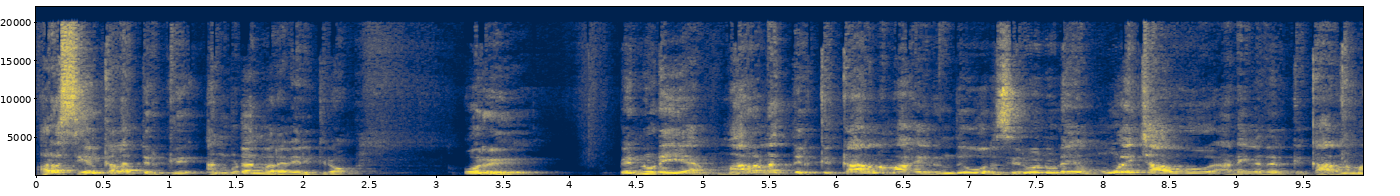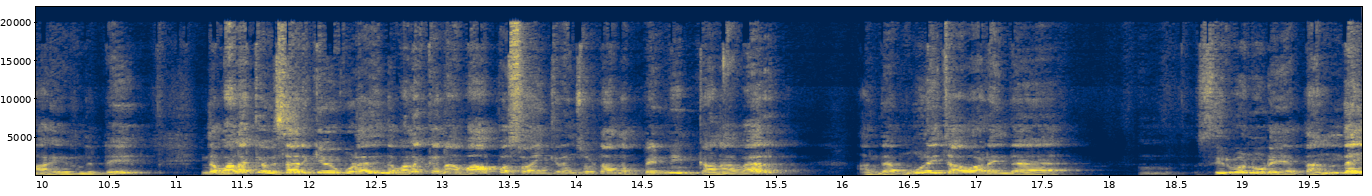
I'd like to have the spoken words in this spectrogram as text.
அரசியல் களத்திற்கு அன்புடன் வரவேற்கிறோம். ஒரு பெண்ணுடைய மரணத்திற்கு காரணமாக இருந்து ஒரு சிறுவனுடைய மூளைச்சாவு அடைவதற்கு காரணமாக இருந்துட்டு இந்த வழக்கை விசாரிக்கவே கூடாது இந்த வழக்கை நான் வாபஸ் வாங்கிக்கிறேன்னு சொல்லிட்டு அந்த பெண்ணின் கணவர் அந்த மூளைச்சாவு அடைந்த சிறுவனுடைய தந்தை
